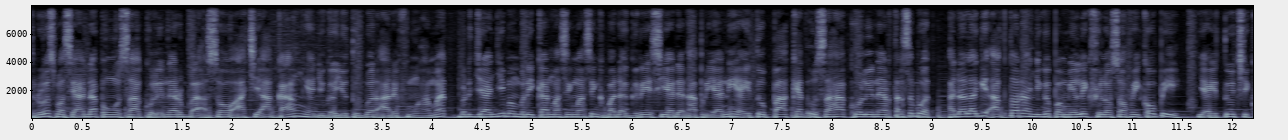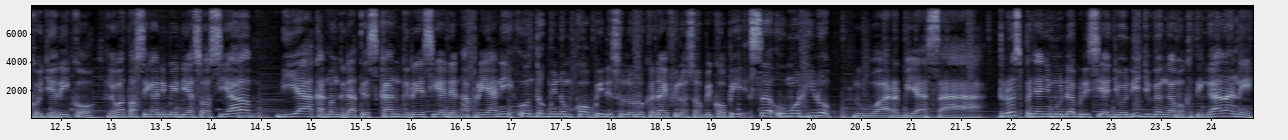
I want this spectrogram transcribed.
Terus masih ada pengusaha kuliner bakso Aci Akang yang juga youtuber Arif Muhammad berjanji memberikan masing-masing kepada Gracia dan Apriani yaitu paket usaha kuliner tersebut. Ada lagi aktor yang juga pemilik filosofi kopi yaitu Chico Jericho. Lewat postingan di media sosial, dia akan menggratiskan Gracia dan Apriani untuk minum kopi di seluruh kedai filosofi kopi seumur hidup. Luar biasa. Terus penyanyi muda Brisia Jodi juga nggak mau ketinggalan nih.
